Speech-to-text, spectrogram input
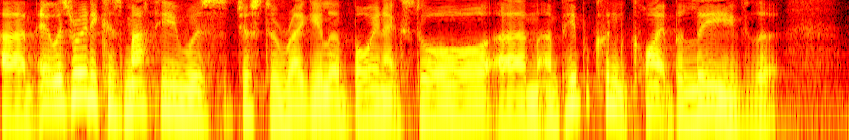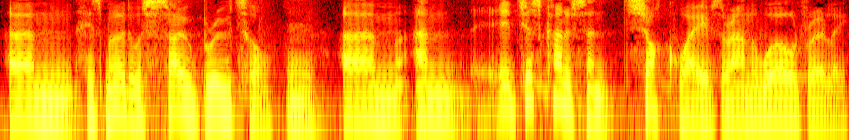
um, it was really because Matthew was just a regular boy next door, um, and people couldn't quite believe that um, his murder was so brutal. Mm. and it just kind of sent shockwaves around the world, really.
